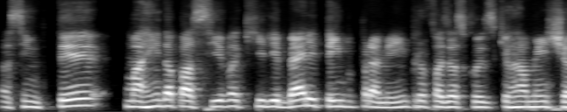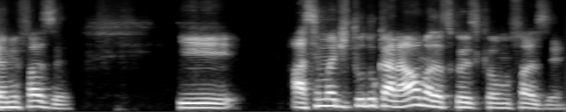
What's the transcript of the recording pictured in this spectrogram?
assim, ter uma renda passiva que libere tempo para mim para fazer as coisas que eu realmente amo fazer. E, acima de tudo, o canal é uma das coisas que eu amo fazer.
